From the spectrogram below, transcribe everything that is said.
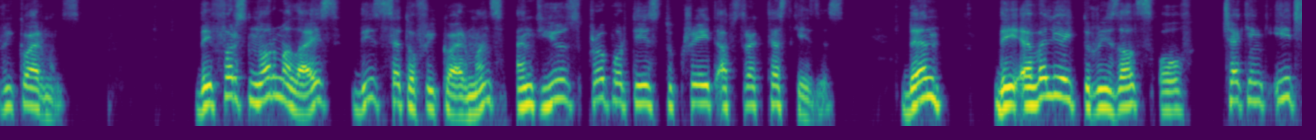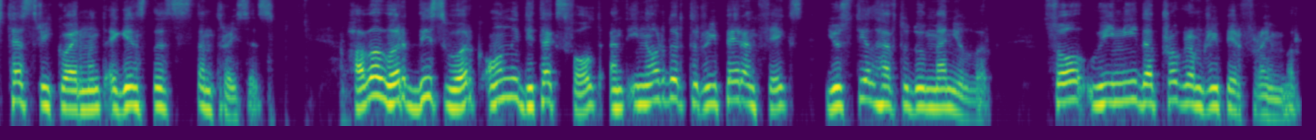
requirements. They first normalize this set of requirements and use properties to create abstract test cases. Then they evaluate the results of checking each test requirement against the system traces. However, this work only detects fault and in order to repair and fix, you still have to do manual work. So we need a program repair framework.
